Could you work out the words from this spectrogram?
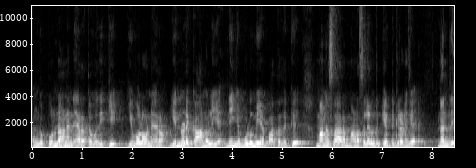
உங்கள் பொண்ணான நேரத்தை ஒதுக்கி இவ்வளோ நேரம் என்னுடைய காணொலியை நீங்கள் முழுமையாக பார்த்ததுக்கு மனசார மனசுலேருந்து கேட்டுக்கிறேனுங்க. நன்றி.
